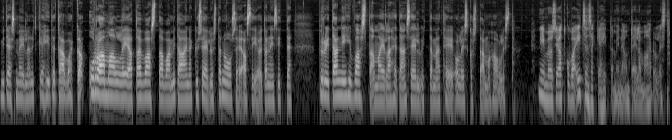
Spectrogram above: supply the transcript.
miten meillä nyt kehitetään vaikka uramalleja tai vastaavaa, mitä aina kyselystä nousee asioita, niin sitten pyritään niihin vastaamaan ja lähdetään selvittämään, että hei, olisiko tämä mahdollista. Niin myös jatkuva itsensä kehittäminen on teillä mahdollista.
